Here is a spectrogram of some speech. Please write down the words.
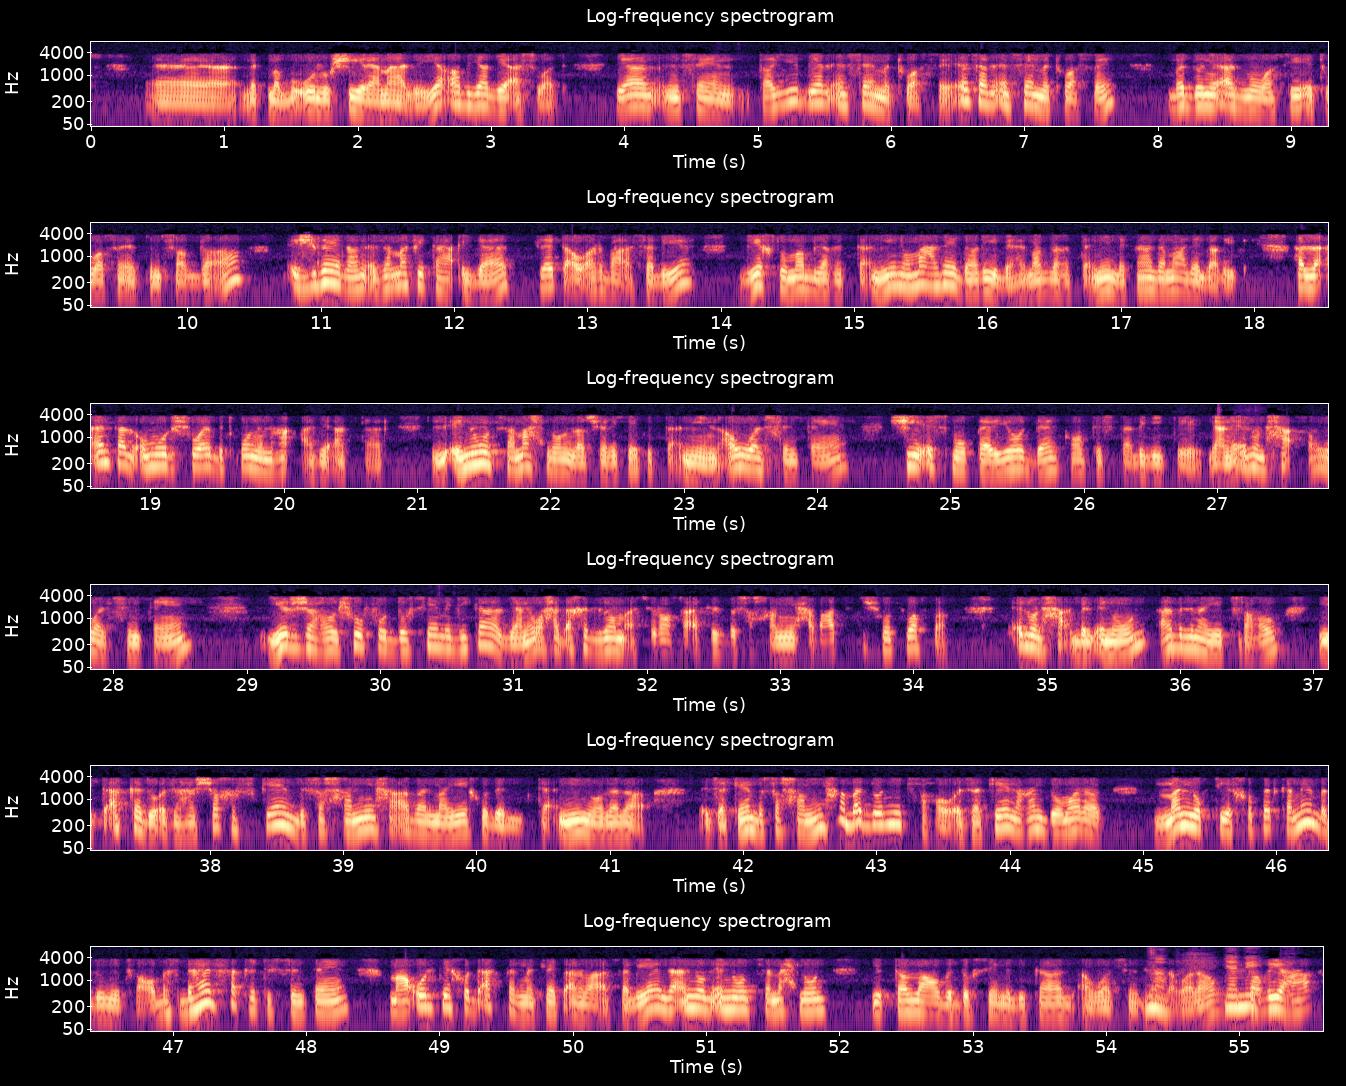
آه مثل ما بيقولوا شيء رمادي يا أبيض يا أسود. يا الانسان طيب يا الانسان متوفي. إذا الإنسان متوفي بدهم يقدموا وثيقة وفاه مصدقة اجمالا إذا ما في تعقيدات ثلاثة أو أربع أسابيع بياخذوا مبلغ التأمين وما عليه ضريبة، مبلغ التأمين بكندا ما عليه ضريبة. هلأ أنت الأمور شوي بتكون معقدة أكثر، القانون سمح لهم لشركات التأمين أول سنتين شيء اسمه période d'incontestabilité، يعني لهم حق أول سنتين يرجعوا يشوفوا ال dossier médical. يعني واحد أخذ اليوم assurance على أساس بصحه منيحة بعد ست شهور توفى. لهم حق بالقانون قبل ما يدفعوا يتأكدوا إذا هالشخص كان بصحة منيحة قبل ما ياخذ التأمين ولا لا. إذا كان بصحة منيحة بدهم يدفعوا. إذا كان عنده مرض منه كثير خطر كمان بدهم يدفعوا. بس بهالفتره السنتين معقول تاخذ أكثر من ثلاث أربع أسابيع لأنه القانون سمح لهم يطلعوا بالدوسية ميديكال أول سنتين نعم. لورا يعني طبيعة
